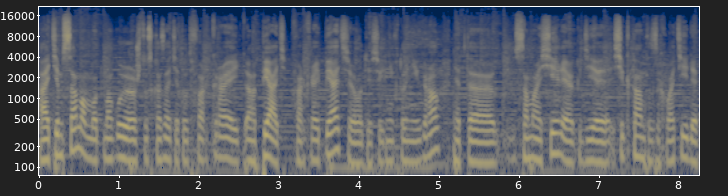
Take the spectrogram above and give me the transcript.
А тем самым, вот могу что сказать, это вот Far Cry 5, а, Far Cry 5, вот если никто не играл, это сама серия, где сектанты захватили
